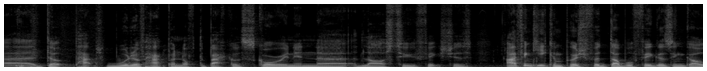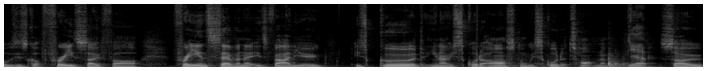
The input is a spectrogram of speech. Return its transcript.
uh, that perhaps would have happened off the back of scoring in the last two fixtures. I think he can push for double figures in goals. He's got three so far, three and seven at his value. He's good. You know, he scored at Arsenal. He scored at Tottenham. Yeah. So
